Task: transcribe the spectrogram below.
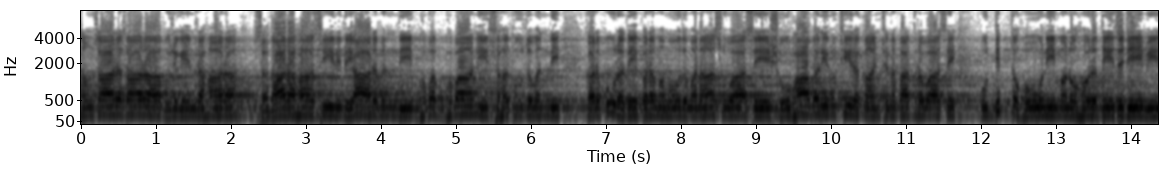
संसार सारा भुजगेंद्रहारा सदारहा सीरिदयारविंदी भव भवानी सहतुजवंदी कर्पूर दे परममोद मना सुवासे शोभावरी रुचिर कांचन पात्रवासे उद्दीप्त होनी मनोहर तेज जेवी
